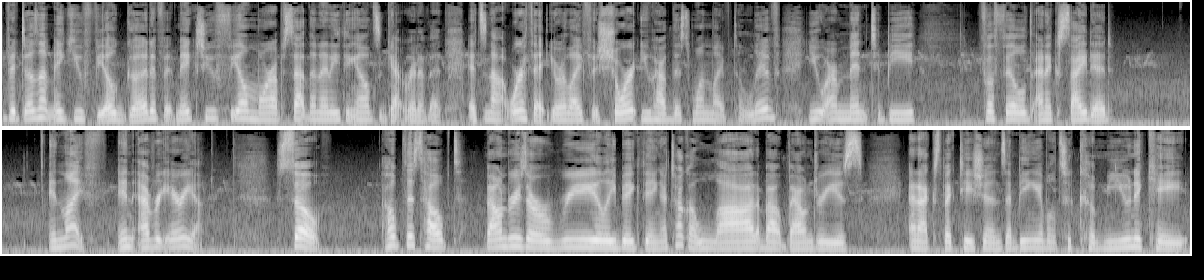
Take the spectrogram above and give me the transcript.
If it doesn't make you feel good, if it makes you feel more upset than anything else, get rid of it. It's not worth it. Your life is short. You have this one life to live. You are meant to be fulfilled and excited in life, in every area. So, hope this helped. Boundaries are a really big thing. I talk a lot about boundaries and expectations and being able to communicate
